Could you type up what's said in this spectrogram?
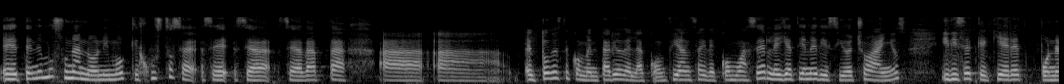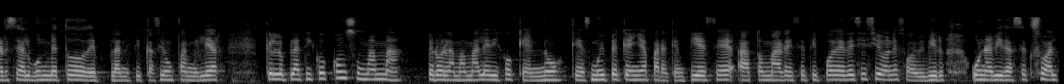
Eh, tenemos un anónimo que justo se, se, adapta a, todo este comentario de la confianza y de cómo hacerle. Ella tiene 18 años y dice que quiere ponerse algún método de planificación familiar, que lo platicó con su mamá pero la mamá le dijo que no, que es muy pequeña para que empiece a tomar ese tipo de decisiones o a vivir una vida sexual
